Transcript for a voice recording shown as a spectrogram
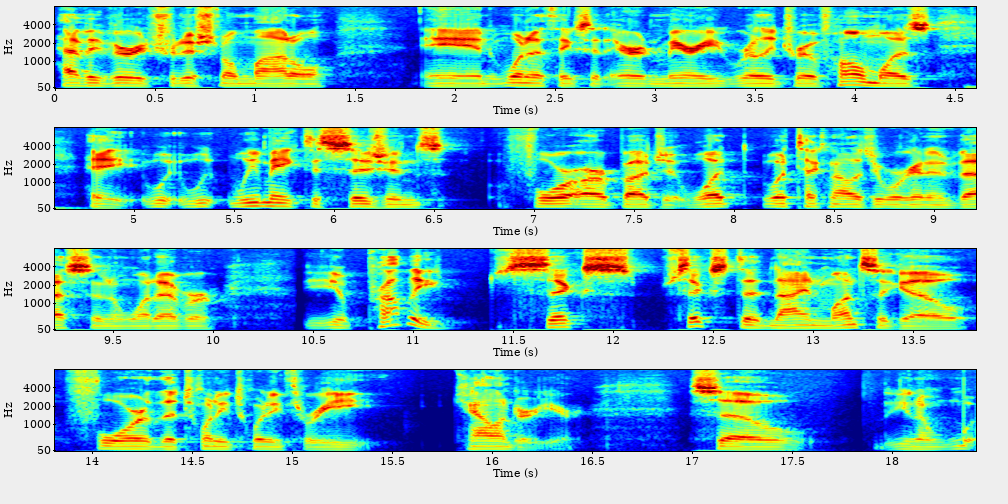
have a very traditional model, and one of the things that Aaron Miri really drove home was, hey, we, we make decisions for our budget, what what technology we're going to invest in, and whatever. You know, probably six six to nine months ago for the 2023 calendar year. So you know,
